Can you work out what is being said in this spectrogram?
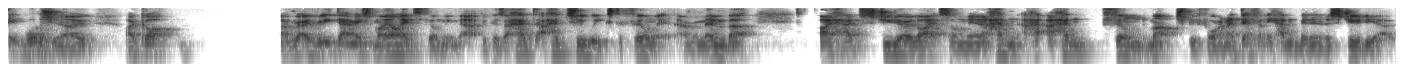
It was, you know. I got I, really damaged my eyes filming that because I had I had two weeks to film it. I remember I had studio lights on me, and I hadn't I hadn't filmed much before, and I definitely hadn't been in a studio.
